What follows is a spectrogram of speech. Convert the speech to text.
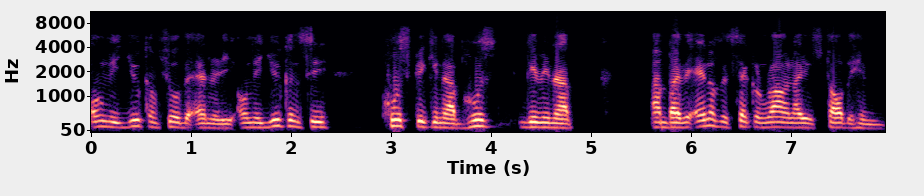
only you can feel the energy. Only you can see who's picking up, who's giving up. And by the end of the second round, I just felt him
